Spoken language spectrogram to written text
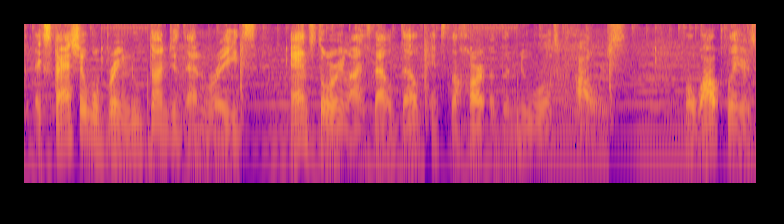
The expansion will bring new dungeons and raids and storylines that will delve into the heart of the new world's powers. For WoW players,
